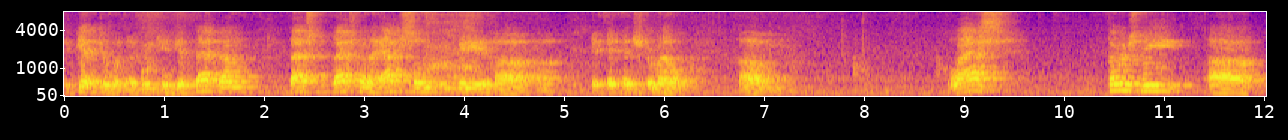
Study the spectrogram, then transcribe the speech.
to get to it. And if we can get that done, that's, that's gonna absolutely be, uh, uh, instrumental. Um, Last Thursday, uh,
